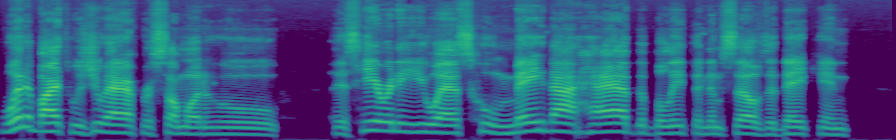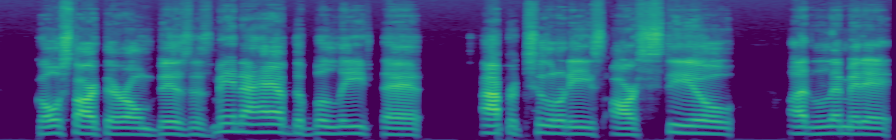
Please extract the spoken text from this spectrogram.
What advice would you have for someone who is here in the U.S. who may not have the belief in themselves that they can go start their own business, may not have the belief that opportunities are still unlimited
